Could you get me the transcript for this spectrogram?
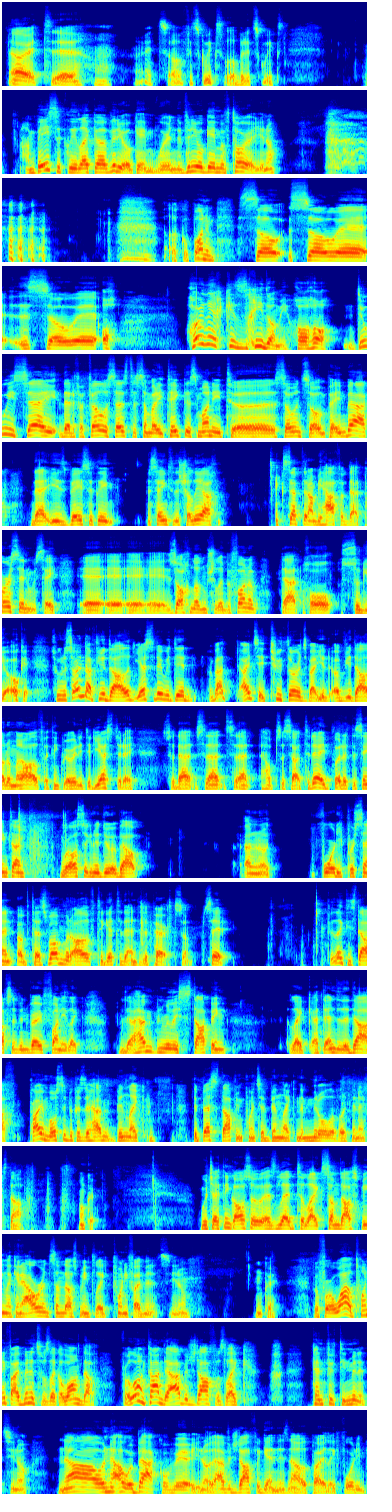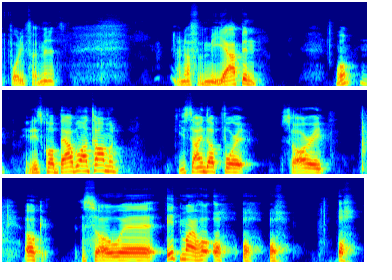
All right. Uh, all right. So if it squeaks a little bit, it squeaks. I'm basically like a video game. We're in the video game of Torah, you know? so so uh, so uh, oh ho ho do we say that if a fellow says to somebody take this money to so and so and pay him back that he's basically saying to the shaliach accept it on behalf of that person we say eh, eh, that whole sugya. Okay, so we're going to start in Daf Yudalid. Yesterday we did about, I'd say two thirds about of Yudalid or Aleph. I think we already did yesterday. So that, so that, so that helps us out today. But at the same time, we're also going to do about, I don't know, 40% of Tesvav Mud Aleph to get to the end of the parak. So say it. I feel like these dafs have been very funny. Like, I haven't been really stopping, like, at the end of the daf. Probably mostly because there haven't been, like, the best stopping points have been like in the middle of like the next stop. Okay. Which I think also has led to like some dafs being like an hour and some dafs being like 25 minutes, you know? Okay. But for a while, 25 minutes was like a long daf. For a long time, the average daf was like 10, 15 minutes, you know? Now, now we're back over here. You know, the average daf again is now probably like 40, 45 minutes. Enough of me yapping. Well, it is called Babble on Talmud. You signed up for it. Sorry. Okay. So uh, Itmar ho oh oh oh oh.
